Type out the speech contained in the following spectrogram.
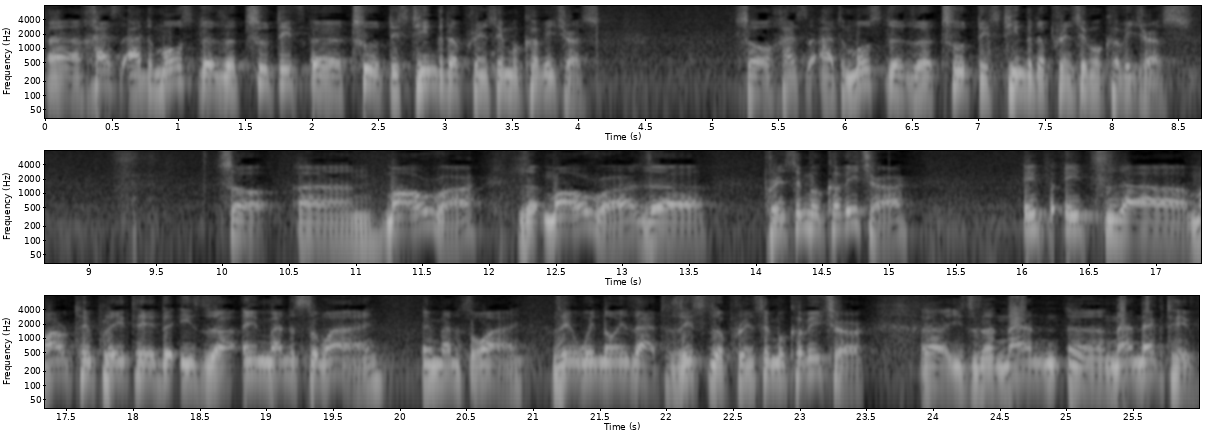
uh, has at most the two dif- uh, two distinct principal curvatures. So has at most the two distinct principal curvatures. So um, moreover, the moreover the principal curvature if it's the multiplied is the n minus 1, n minus 1, then we know that this the principal curvature uh, is the non, uh, non-negative,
